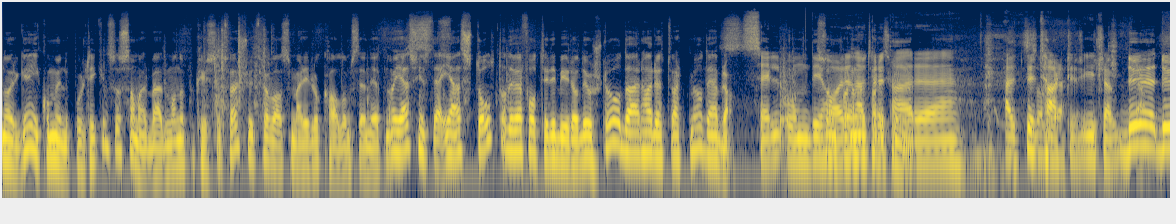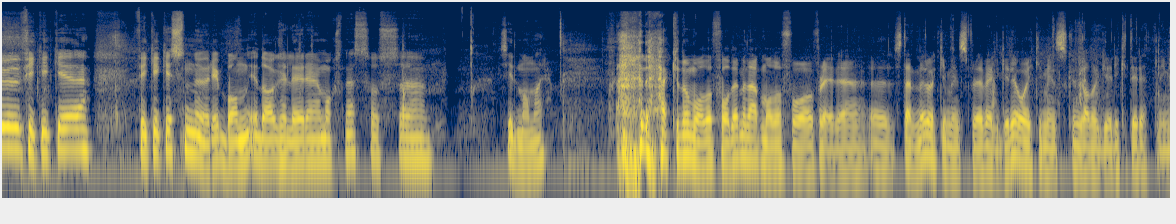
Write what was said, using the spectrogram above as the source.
Norge, i kommunepolitikken, så samarbeider man jo på kryss og tvers ut fra hva som er de lokale omstendighetene. Og jeg, synes det, jeg er stolt av det vi har fått til i byrådet i Oslo, og der har Rødt vært med, og det er bra. Selv om de har en autoritær, autoritært utslag. Du, du fikk ikke, fikk ikke snøre i bånd i dag heller, Moxnes, hos uh, sidemannen her. Det er ikke noe mål å få det, men det er et mål å få flere eh, stemmer og ikke minst flere velgere, og ikke minst kunne dra Norge i riktig retning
